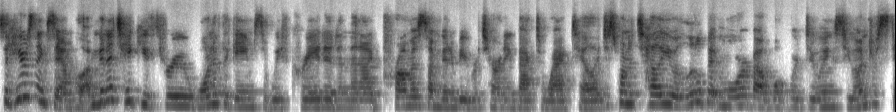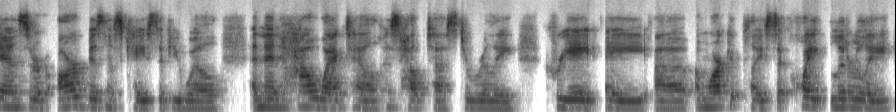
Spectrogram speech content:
So here's an example. I'm going to take you through one of the games that we've created, and then I promise I'm going to be returning back to Wagtail. I just want to tell you a little bit more about what we're doing so you understand sort of our business case, if you will, and then how Wagtail has helped us to really create a, uh, a marketplace that quite literally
